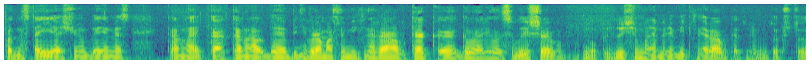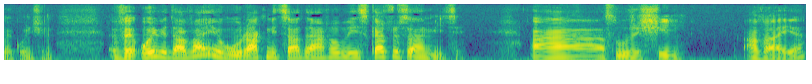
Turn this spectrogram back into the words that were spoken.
по-настоящему БМС, как канал Бедибра Масла Микнерав, как э, говорилось выше, ну, в предыдущем маймере Микнерав, который мы только что закончили. В ойве давай урак мицада аховы скажу заамити. А служащий Авая,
